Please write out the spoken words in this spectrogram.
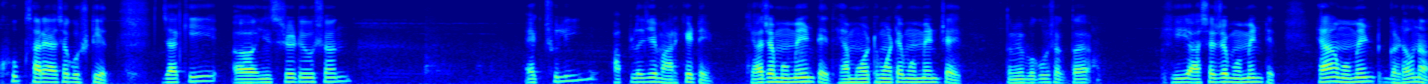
खूप साऱ्या अशा गोष्टी आहेत ज्या की इन्स्टिट्यूशन ॲक्च्युली आपलं जे मार्केट आहे ह्या ज्या मुमेंट आहेत ह्या मोठमोठ्या मुमेंट ज्या आहेत तुम्ही बघू शकता ही अशा ज्या मुमेंट आहेत ह्या मुमेंट घडवणं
